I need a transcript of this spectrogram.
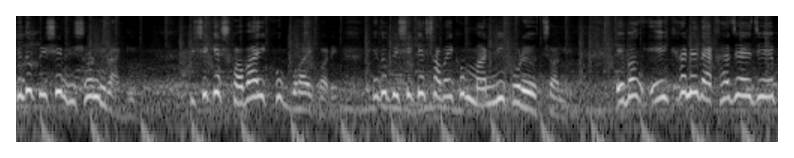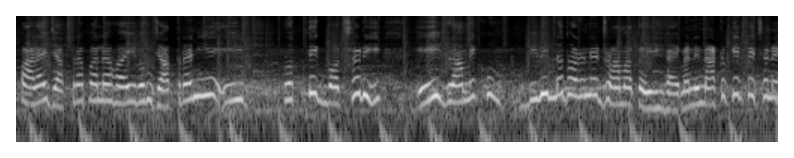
কিন্তু পিসি ভীষণ রাগী। পিসিকে সবাই খুব ভয় করে, কিন্তু পিসিকে সবাই খুব মান্যি করেও চলে। এবং এইখানে দেখা যায় যে পাড়ায় যাত্রাপালা হয় এবং যাত্রা নিয়ে এই প্রত্যেক বছরই এই গ্রামে খুব বিভিন্ন ধরনের ড্রামা তৈরি হয় মানে নাটকের পেছনে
